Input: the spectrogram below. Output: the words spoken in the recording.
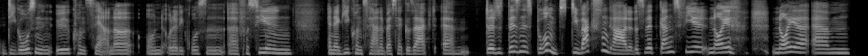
die großen Ölkonzerne und oder die großen äh, fossilen Energiekonzerne besser gesagt ähm, das Business brummt, die wachsen gerade. Das wird ganz viel neue, neue ähm,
